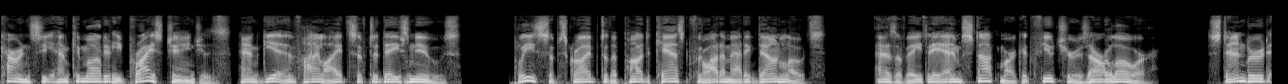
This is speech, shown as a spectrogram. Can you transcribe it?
currency and commodity price changes and give highlights of today's news. Please subscribe to the podcast for automatic downloads. As of 8 a.m. stock market futures are lower. Standard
